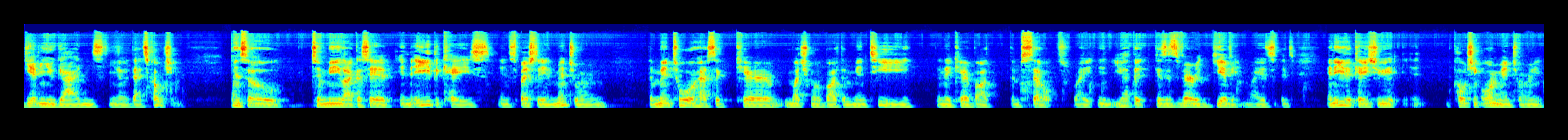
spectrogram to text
giving you guidance, you know, that's coaching. And so to me, like I said, in either case, and especially in mentoring, the mentor has to care much more about the mentee than they care about themselves, right? And you have to because it's very giving, right? It's it's in either case, you coaching or mentoring,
